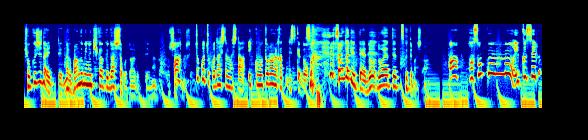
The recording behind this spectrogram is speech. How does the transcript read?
曲時代ってなんか番組の企画出したことあるってなんかおっしゃってましたよね。ちょこちょこ出してました。一個も取らなかったですけど。そその時ってどどうやって作ってました？あパソコンのエクセル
